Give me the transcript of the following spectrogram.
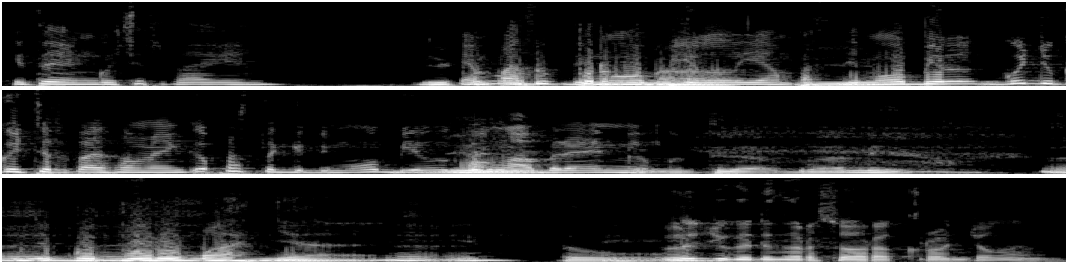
Itu yang gue ceritain. Ya, Yang kan pas di pernah. mobil, yang pas di Iya. mobil. Gue juga cerita sama Ega pas lagi di mobil, gue Iya, nggak berani. Karena tidak berani menyebut di rumahnya. Mm-mm. Tuh. Lu juga dengar suara keroncongan?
